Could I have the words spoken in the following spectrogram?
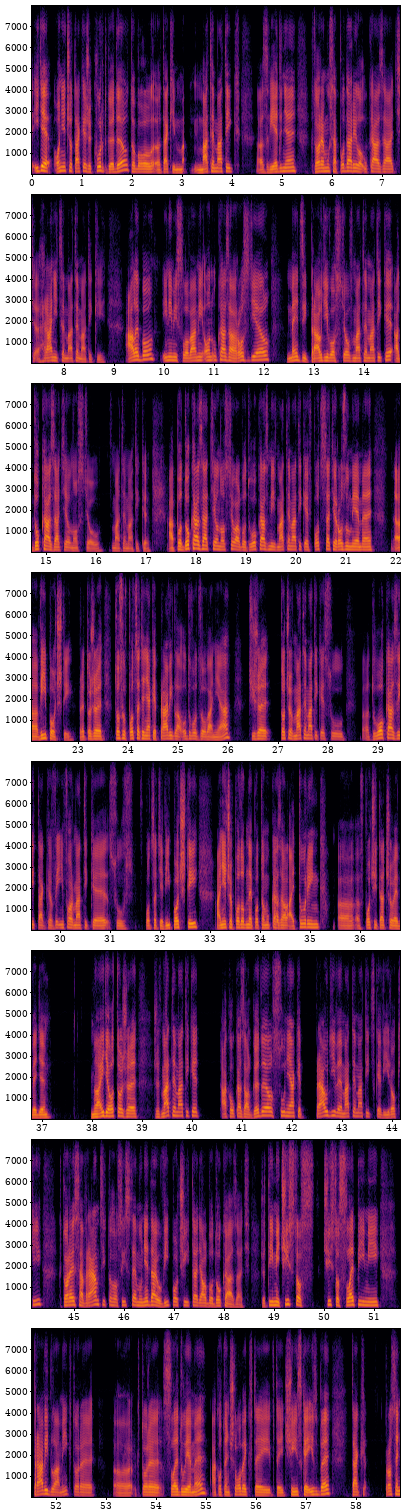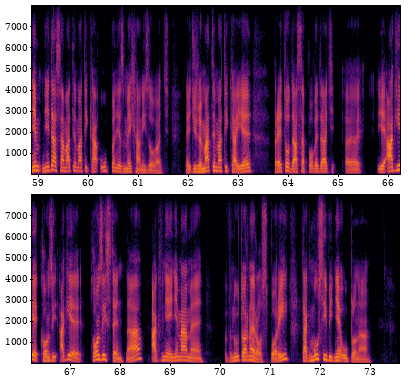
ide o niečo také, že Kurt Gödel, to bol uh, taký matematik z Viedne, ktorému sa podarilo ukázať hranice matematiky. Alebo, inými slovami, on ukázal rozdiel medzi pravdivosťou v matematike a dokázateľnosťou v matematike. A pod dokázateľnosťou alebo dôkazmi v matematike v podstate rozumieme výpočty, pretože to sú v podstate nejaké pravidla odvodzovania, čiže to, čo v matematike sú dôkazy, tak v informatike sú v podstate výpočty a niečo podobné potom ukázal aj Turing v počítačovej vede. No a ide o to, že, že v matematike, ako ukázal Gödel, sú nejaké pravdivé matematické výroky, ktoré sa v rámci toho systému nedajú vypočítať alebo dokázať. Že tými čisto, čisto slepými pravidlami, ktoré, uh, ktoré sledujeme, ako ten človek v tej, v tej čínskej izbe, tak proste ne, nedá sa matematika úplne zmechanizovať. Hej, čiže matematika je, preto dá sa povedať, uh, je, ak, je konzi, ak je konzistentná, ak v nej nemáme vnútorné rozpory, tak musí byť neúplná.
